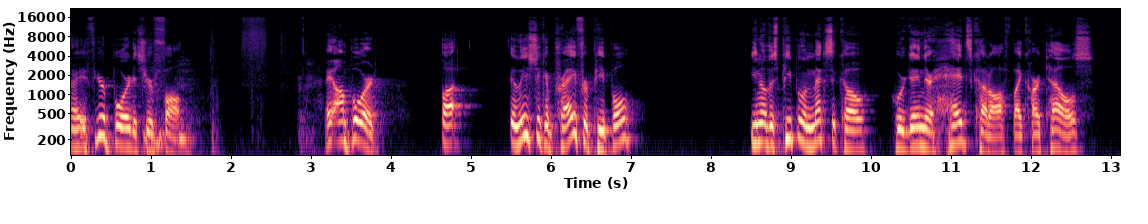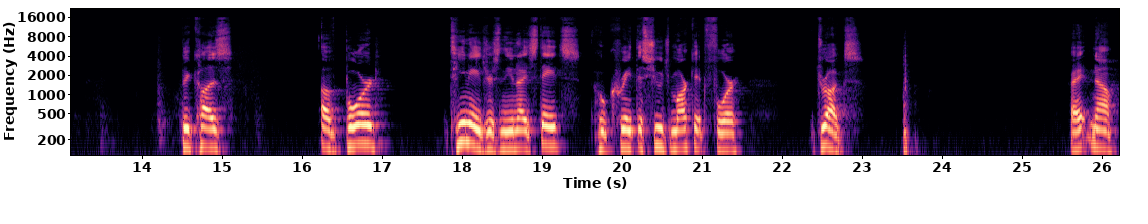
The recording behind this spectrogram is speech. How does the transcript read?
If you're bored, it's your fault. Hey, I'm bored. But at least you could pray for people. You know, there's people in Mexico who are getting their heads cut off by cartels because of bored teenagers in the United States who create this huge market for drugs. Right? Now,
